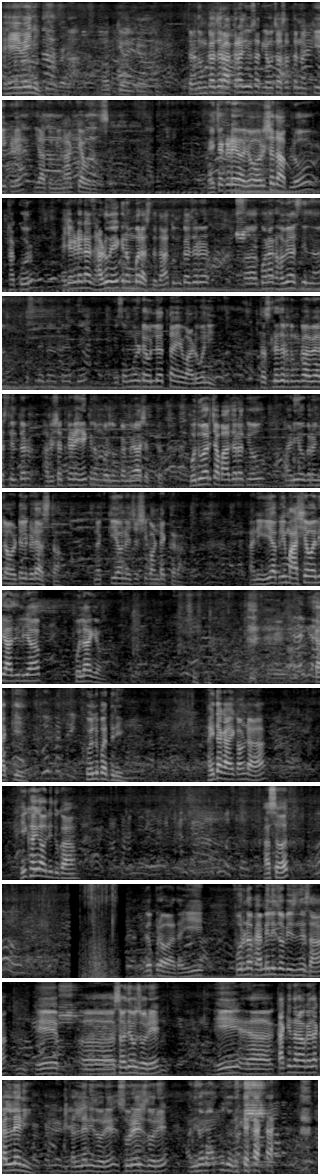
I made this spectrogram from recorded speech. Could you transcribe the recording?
हे वेणी. Okay okay okay. तर तुमका जर अकरा दिवसात घ्यायचं असेल तर नक्की इकडे या तुम्ही नाक्यावरच. ह्याच्याकडे ह्यो हर्षद आपलो ठाकूर. ह्याच्याकडे ना झाडू एक नंबर असतात हा. तुमका जर कोणाक हवे असतील ना तसले तर ते हे समोर ठेवले आहेत ना हे वाढवणी. तसले जर तुमका हवे असतील तर हर्षदकडे एक नंबर तुमका मिळा शकतात. बुधवारच्या बाजारात येऊ आडिओकरांच्या हॉटेलकडे असता. नक्की येऊन याच्याशी कॉन्टॅक्ट करा. आणि ही आपली माशेवाली आज इली या फुला घेऊन. काकी. फुलपत्री. हैता काय काउंडाळा? ही खय गावली तुका? असत गप्रवा आता. ही पूर्ण फॅमिलीचो बिझनेस हा हे सदेव झोरे ही काकीचं नाव काय? कल्याणी. कल्याणी झोरे सुरेश झोरे आणि ह्यो बापू झोरे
